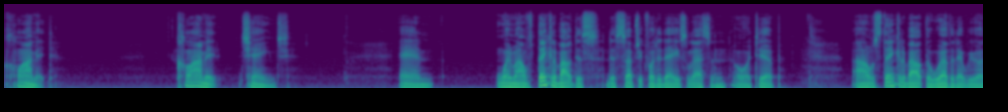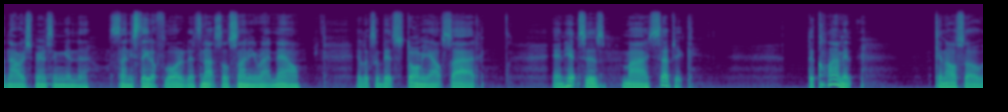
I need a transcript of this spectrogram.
climate. Climate change. And when I was thinking about this this subject for today's lesson or tip, I was thinking about the weather that we are now experiencing in the sunny state of Florida that's not so sunny right now. It looks a bit stormy outside, and hence is my subject. The climate can also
